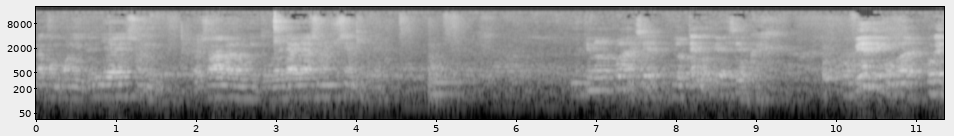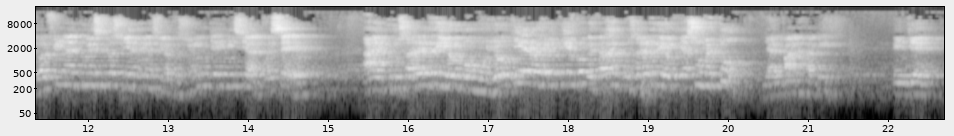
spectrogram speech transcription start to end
la componente en Y son, o sea, la longitud de ya, ya son 800. No es que no lo pueda decir, lo tengo que decir. Confía compadre. Porque tú al final tú dices lo siguiente, mira, si la posición inicial fue cero, al cruzar el río, como yo quiero es el tiempo que tarda en cruzar el río, ¿qué asumes tú? Ya el pan está aquí, en Y.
